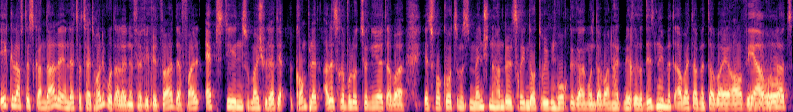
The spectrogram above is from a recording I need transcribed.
ekelhafte Skandale in letzter Zeit Hollywood alleine verwickelt war. Der Fall Epstein zum Beispiel, der hat ja komplett alles revolutioniert, aber jetzt vor kurzem ist ein Menschenhandelsring dort drüben hochgegangen und da waren halt mehrere Disney-Mitarbeiter mit dabei, oh, wen ja, verwundert's.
